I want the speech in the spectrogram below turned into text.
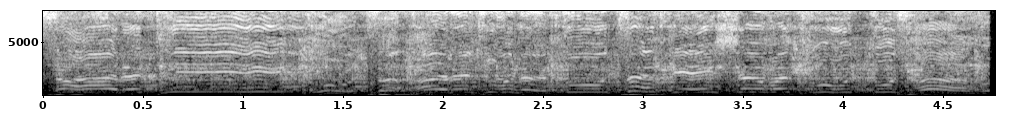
सारथी तूच अर्जुन तूच केशव तू तुझा हो-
